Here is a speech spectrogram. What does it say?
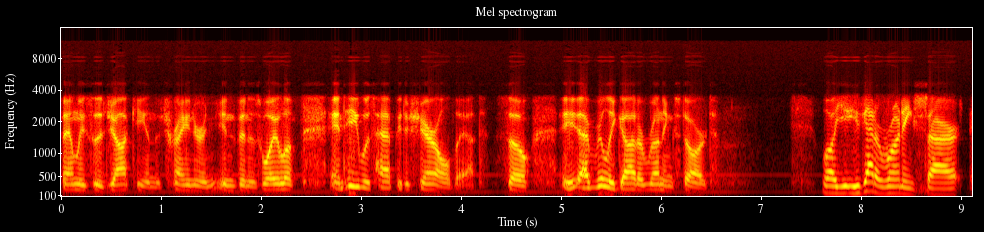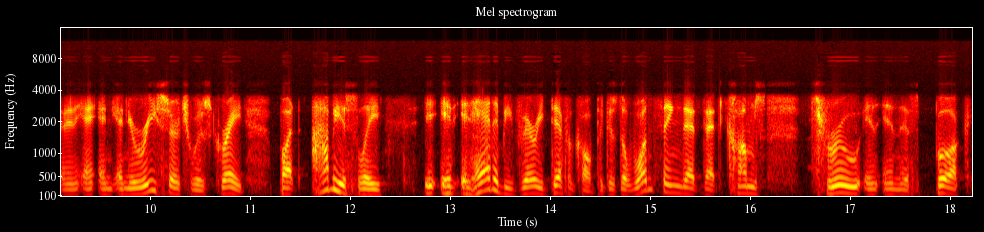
families of the jockey and the trainer in, in Venezuela, and he was happy to share all that. So I really got a running start. Well, you, you got a running start, and, and, and your research was great, but obviously it, it had to be very difficult because the one thing that, that comes through in, in this book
